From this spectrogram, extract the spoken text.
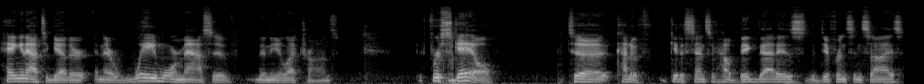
hanging out together, and they're way more massive than the electrons. For scale, to kind of get a sense of how big that is, the difference in size,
